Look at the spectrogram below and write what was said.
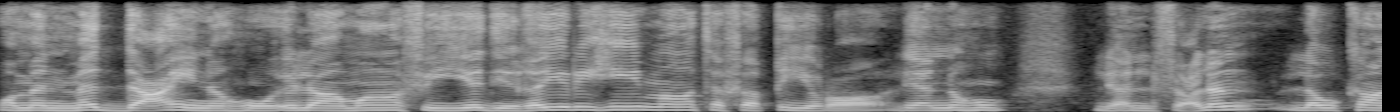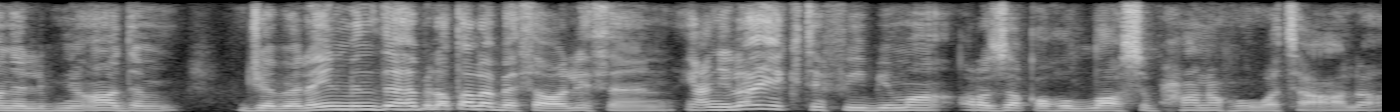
ومن مد عينه إلى ما في يد غيره مات فقيرا لأنه لأن فعلا لو كان لابن آدم جبلين من ذهب لطلب ثالثا يعني لا يكتفي بما رزقه الله سبحانه وتعالى.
